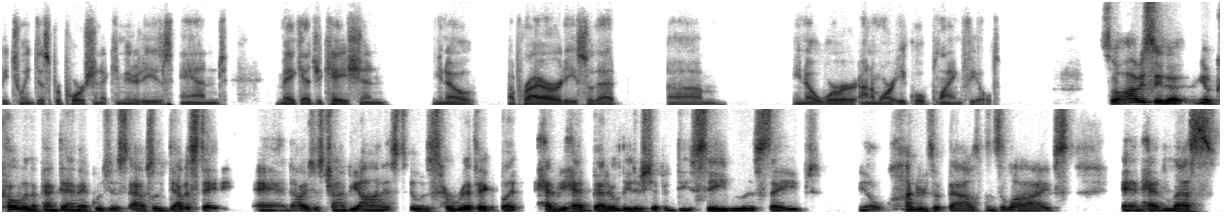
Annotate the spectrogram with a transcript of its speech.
between disproportionate communities and make education, you know, a priority so that, um, you know, we're on a more equal playing field? So obviously the, you know, COVID and the pandemic was just absolutely devastating. And I was just trying to be honest. It was horrific, but had we had better leadership in DC, we would have saved, you know, hundreds of thousands of lives and had less,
